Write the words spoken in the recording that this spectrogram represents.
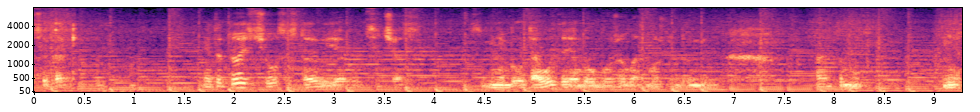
все какие Это то, из чего состою я вот сейчас. Если бы не было того-то, я был бы уже, возможно, другим. Поэтому нет.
